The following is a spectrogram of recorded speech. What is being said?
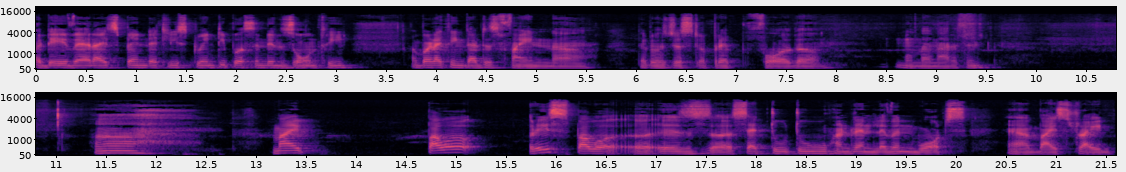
a day where I spent at least 20% in zone 3, but I think that is fine. Uh, that was just a prep for the Mumbai Marathon. Uh, my power race power uh, is uh, set to 211 watts uh, by Stryd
